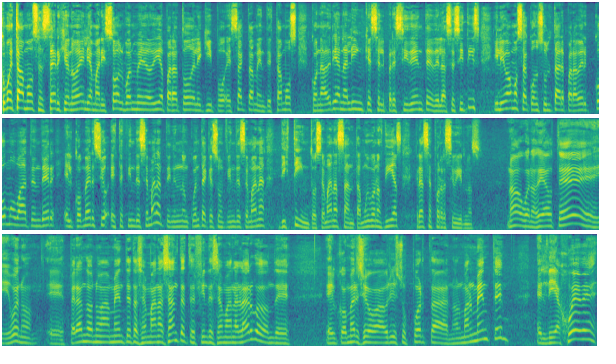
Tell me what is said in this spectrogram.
¿Cómo estamos? Sergio, Noelia, Marisol, buen mediodía para todo el equipo. Exactamente, estamos con Adriana Lin, que es el presidente de la CECITIS, y le vamos a consultar para ver cómo va a atender el comercio este fin de semana, teniendo en cuenta que es un fin de semana distinto, Semana Santa. Muy buenos días, gracias por recibirnos. No, buenos días a ustedes y bueno, eh, esperando nuevamente esta Semana Santa, este fin de semana largo, donde el comercio va a abrir sus puertas normalmente. El día jueves,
